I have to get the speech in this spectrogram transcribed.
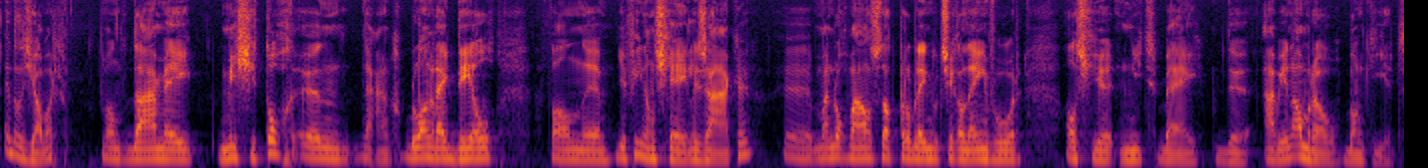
En dat is jammer, want daarmee mis je toch een, nou, een belangrijk deel van uh, je financiële zaken. Uh, maar nogmaals, dat probleem doet zich alleen voor als je niet bij de ABN AMRO bankiert.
